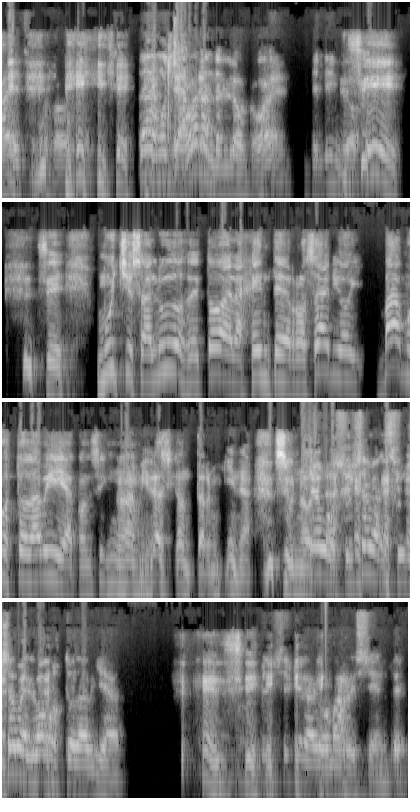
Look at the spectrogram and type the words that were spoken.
Páez. Da mucha banda el loco, ¿eh? Qué lindo. Sí, sí. Muchos saludos de toda la gente de Rosario y vamos todavía, con signo de admiración termina su nota. vos, se usaba, se usaba el vamos todavía. Sí. Pensé que era algo más reciente.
